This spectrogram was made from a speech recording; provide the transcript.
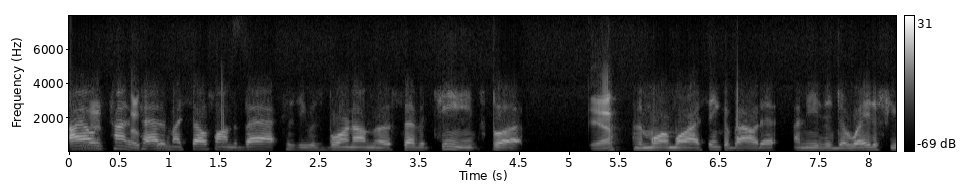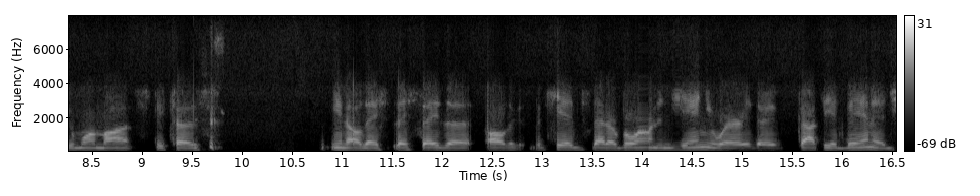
I always kind of so patted cool. myself on the back because he was born on the 17th. But Yeah. the more and more I think about it, I needed to wait a few more months because, you know, they they say that all the, the kids that are born in January, they've got the advantage.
